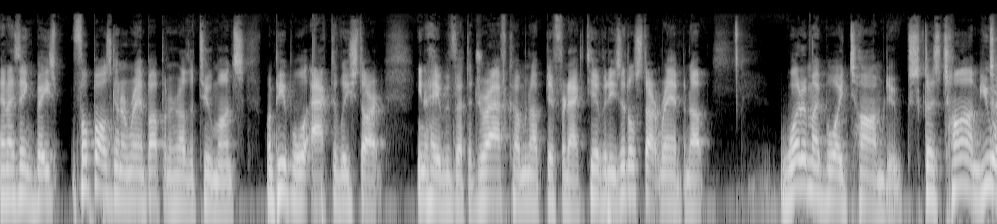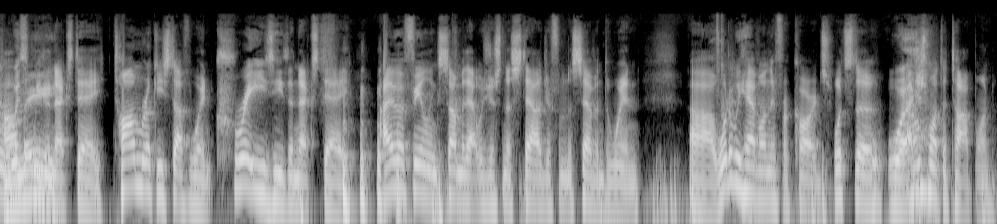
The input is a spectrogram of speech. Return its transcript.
And I think base football is going to ramp up in another two months when people will actively start, you know, hey, we've got the draft coming up, different activities. It'll start ramping up. What did my boy Tom do? Because Tom, you were with me the next day. Tom rookie stuff went crazy the next day. I have a feeling some of that was just nostalgia from the seventh win. Uh, what do we have on there for cards? What's the? I just want the top one.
